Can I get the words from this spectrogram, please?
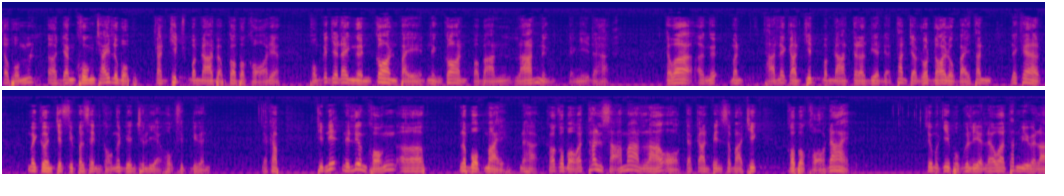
ถ้าผมยังคงใช้ระบบการคิดบำนาญแบบกบขเนี่ยผมก็จะได้เงินก้อนไป1ก้อนประมาณล้านหนึ่งอย่างนี้นะฮะแต่ว่าเงินมันฐานในการคิดบำนาญแต่ละเดือนเนี่ยท่านจะลดน้อยลงไป ท่านได้แค่ไม่เกิน 70%ของเงินเดือนเฉลี่ย 60 เดือนนะครับทีนี้ในเรื่องของระบบใหม่นะฮะเขาก็บอกว่าท่านสามารถลาออกจากการเป็นสมาชิกกบขได้ ซึ่งเมื่อกี้ผมก็เรียนแล้วว่าท่านมีเวลา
